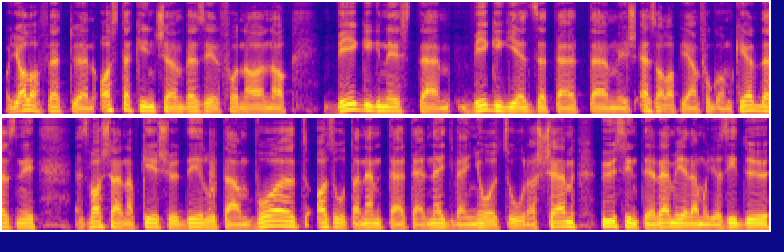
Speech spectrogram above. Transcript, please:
hogy alapvetően azt tekintsem vezérfonalnak, végignéztem, végigjegyzeteltem, és ez alapján fogom kérdezni. Ez vasárnap késő délután volt, azóta nem telt el 48 óra sem. Őszintén remélem, hogy az idő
